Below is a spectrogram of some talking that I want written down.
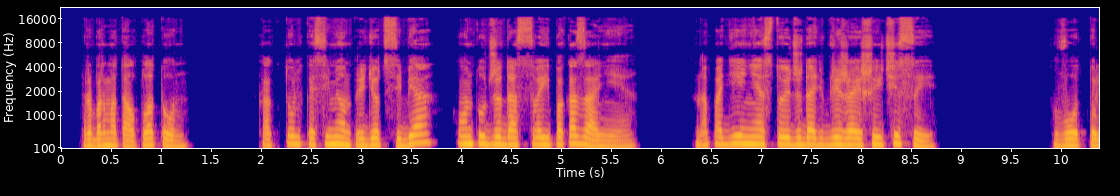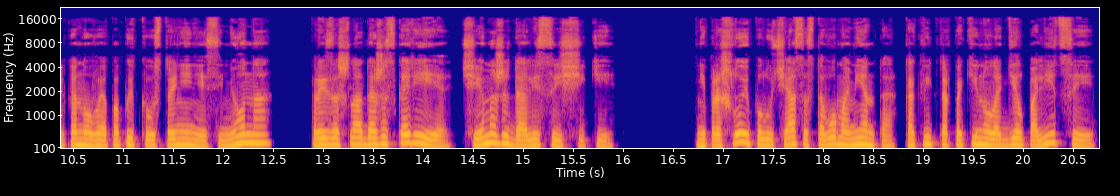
— пробормотал Платон. «Как только Семен придет в себя, он тут же даст свои показания. Нападение стоит ждать в ближайшие часы». Вот только новая попытка устранения Семена произошла даже скорее, чем ожидали сыщики. Не прошло и получаса с того момента, как Виктор покинул отдел полиции,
